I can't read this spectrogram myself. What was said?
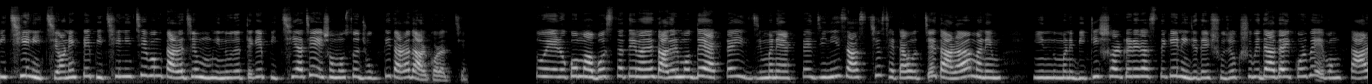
পিছিয়ে নিচ্ছে, অনেকটাই পিছিয়ে নিচ্ছে এবং তারা যে হিন্দুদের থেকে পিছিয়ে আছে, এই সমস্ত যুক্তি তারা দাঁড় করাচ্ছে। তো এরকম অবস্থাতে মানে তাদের মধ্যে একটাই মানে একটাই জিনিস আসছে, সেটা হচ্ছে তারা মানে হিন্দু মানে ব্রিটিশ সরকারের কাছ থেকে নিজেদের সুযোগ সুবিধা আদায় করবে এবং তার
